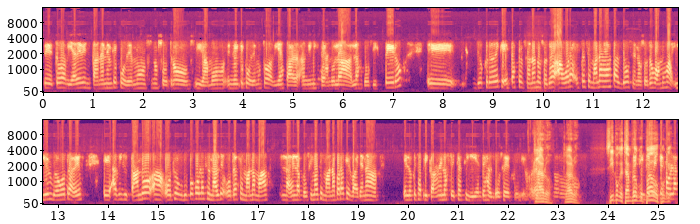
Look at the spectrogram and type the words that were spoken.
de todavía de ventana en el que podemos nosotros, digamos, en el que podemos todavía estar administrando la, las dosis, pero eh, yo creo de que estas personas nosotros ahora esta semana es hasta el 12 nosotros vamos a ir luego otra vez eh, habilitando a otro grupo poblacional de otra semana más en la, en la próxima semana para que vayan a en lo que se aplicaban en las fechas siguientes al 12 de junio claro claro Sí, porque están preocupados. Es simplemente, Por la,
